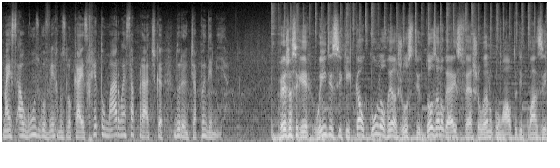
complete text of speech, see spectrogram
mas alguns governos locais retomaram essa prática durante a pandemia. Veja a seguir: o índice que calcula o reajuste dos aluguéis fecha o ano com alta de quase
